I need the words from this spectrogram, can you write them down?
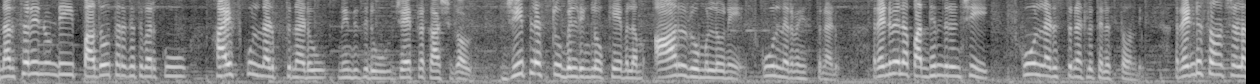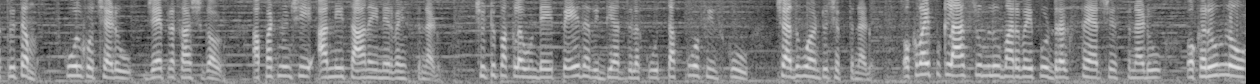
నర్సరీ నుండి పదో తరగతి వరకు హై స్కూల్ నడుపుతున్నాడు నిందితుడు Jayaprakash Goud. G plus two బిల్డింగ్లో కేవలం ఆరు రూముల్లోనే స్కూల్ నిర్వహిస్తున్నాడు. రెండు వేల పద్దెనిమిది నుంచి స్కూల్ నడుస్తున్నట్లు తెలుస్తోంది. రెండు సంవత్సరాల క్రితం స్కూల్కొచ్చాడు జయప్రకాష్ గౌడ్. అప్పటి నుంచి అన్ని తానే నిర్వహిస్తున్నాడు. చుట్టుపక్కల ఉండే పేద విద్యార్థులకు తక్కువ ఫీజుకు చదువు అంటూ చెప్తున్నాడు. ఒకవైపు క్లాస్ రూమ్లు మరోవైపు డ్రగ్స్ తయారు చేస్తున్నాడు. ఒక రూమ్లో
